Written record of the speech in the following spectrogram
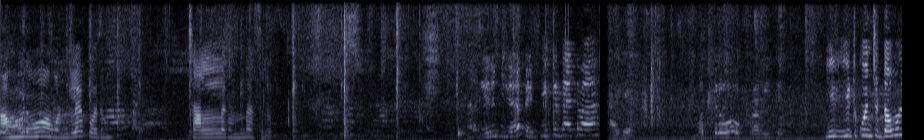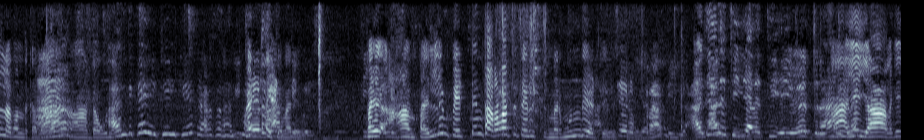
అమ్మో ఉండలేకపోదాం. చల్లగా ఉంది అసలు. ఇటు కొంచెం డౌన్ లాగా ఉంది కదా? డౌన్ అందుకే ఇటు ఇంకే పెడతాను పెట్టయితే మరి. పై- ఆ పళ్ళెం పెట్టిన తర్వాత తెలుస్తుంది మరి ముందే తెలుస్తుంది అలాగే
